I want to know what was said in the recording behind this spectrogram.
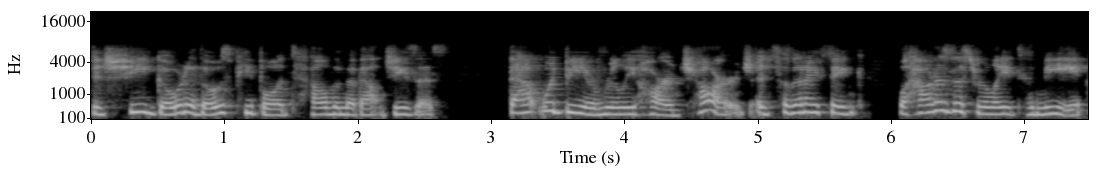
Did she go to those people and tell them about Jesus? That would be a really hard charge. And so then I think, well, how does this relate to me?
